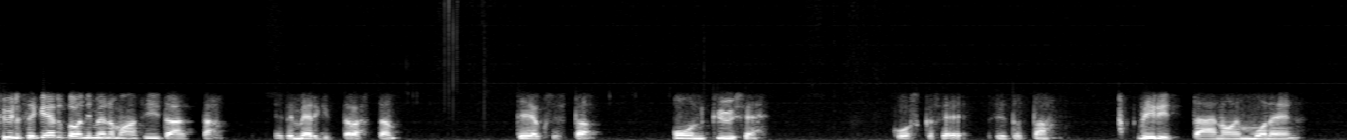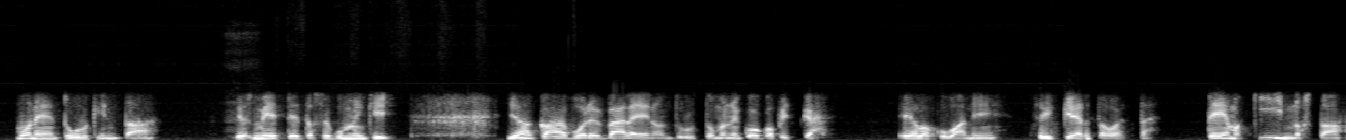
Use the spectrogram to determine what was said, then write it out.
kyllä se kertoo nimenomaan siitä, että, että merkittävästä teoksesta on kyse, koska se, se tota, virittää noin moneen, moneen tulkintaan. Jos miettii, että tuossa kumminkin ihan kahden vuoden välein on tullut tuommoinen koko pitkä elokuva, niin se kertoo, että teema kiinnostaa.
